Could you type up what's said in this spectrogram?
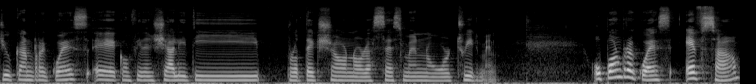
you can request a confidentiality protection or assessment or treatment. Upon request, EFSA,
